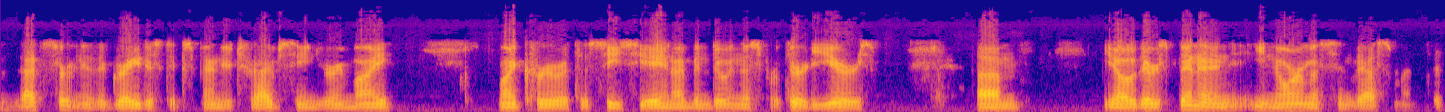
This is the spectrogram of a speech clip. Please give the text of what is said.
that's certainly the greatest expenditure I've seen during my my career at the CCA, and I've been doing this for 30 years. Um, you know, there's been an enormous investment that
